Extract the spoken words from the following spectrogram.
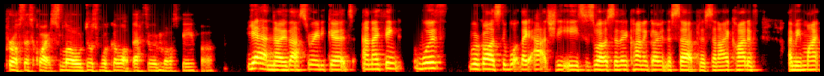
process quite slow does work a lot better with most people. Yeah, no, that's really good. And I think with regards to what they actually eat as well, so they kind of go in the surplus, and I kind of I mean, my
